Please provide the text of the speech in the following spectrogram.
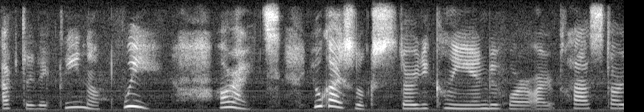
After they clean up, we. Alright, you guys look sturdy clean before our class starts.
